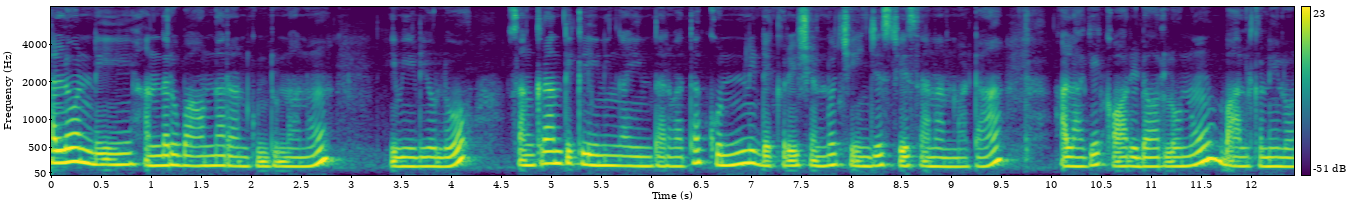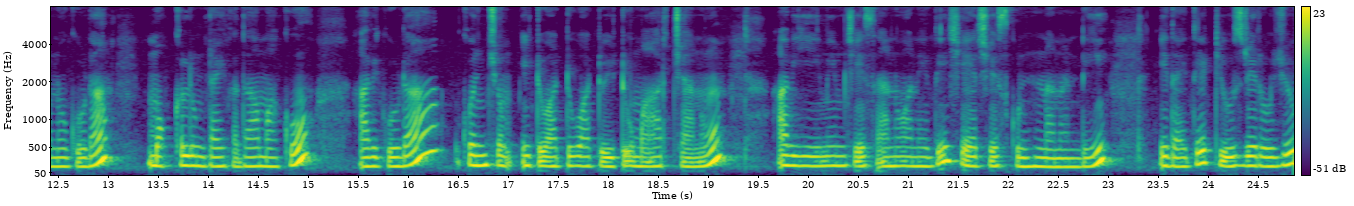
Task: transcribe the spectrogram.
హలో అండి అందరూ బాగున్నారు అనుకుంటున్నాను. ఈ వీడియోలో సంక్రాంతి క్లీనింగ్ అయిన తర్వాత కొన్ని డెకరేషన్లో చేంజెస్ చేశానన్నమాట. అలాగే కారిడార్లోను బాల్కనీలోనూ కూడా మొక్కలు ఉంటాయి కదా మాకు. అవి కూడా కొంచెం ఇటు అటు అటు ఇటు మార్చాను. అవి ఏమేమి చేశాను అనేది షేర్ చేసుకుంటున్నానండి. ఇదైతే ట్యూస్డే రోజు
